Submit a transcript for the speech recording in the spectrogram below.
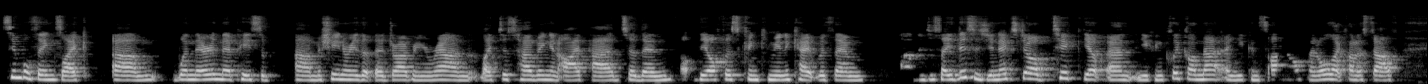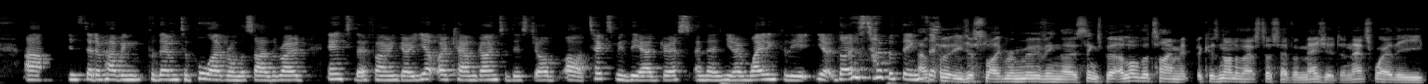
simple things like um, when they're in their piece of uh, machinery that they're driving around, like just having an iPad so then the office can communicate with them um, and to say, this is your next job, tick, yep, and you can click on that and you can sign off and all that kind of stuff. Um, instead of having for them to pull over on the side of the road, answer their phone go, yep, okay, I'm going to this job. Oh, text me the address and then, you know, waiting for the, you know, those type of things. Absolutely. That- just like removing those things. But a lot of the time, it, because none of that stuff's ever measured and that's where the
